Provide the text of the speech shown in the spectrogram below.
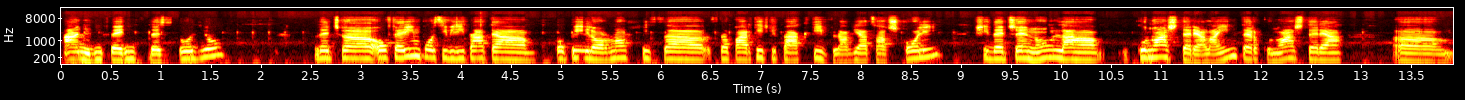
ani diferiți de studiu. Deci uh, oferim posibilitatea copiilor noștri să, să participe activ la viața școlii și, de ce nu, la cunoașterea, la intercunoașterea, uh,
